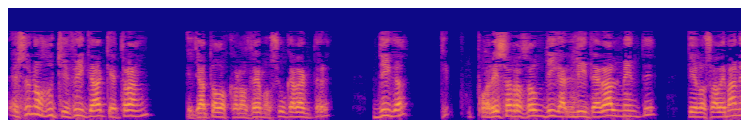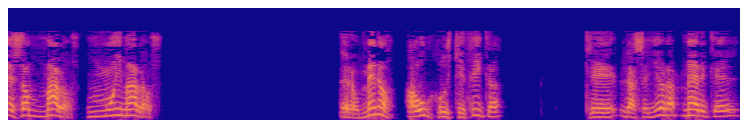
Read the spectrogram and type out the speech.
Eso no justifica que Trump, que ya todos conocemos su carácter, diga, por esa razón diga literalmente que los alemanes son malos, muy malos. Pero menos aún justifica que la señora Merkel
